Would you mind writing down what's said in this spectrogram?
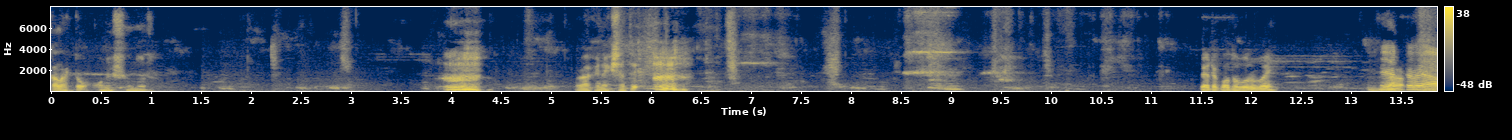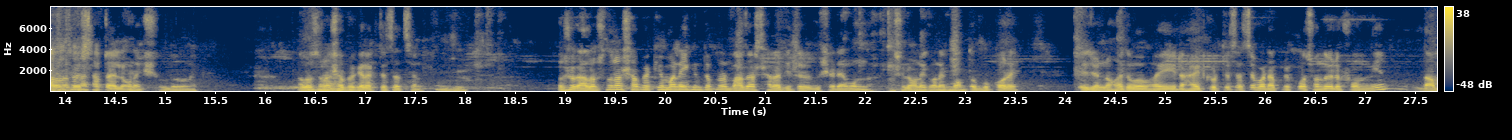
কালারটা অনেক সুন্দর। রাখেন একসাথে। এটা কত বড় ভাই? আলোচনা স্টাইল অনেক সুন্দর অনেক। আলোচনা সাপেক্ষে রাখতে চাচ্ছেন। দর্শক আলোচনার সাপেক্ষে মানে কিন্তু আপনার বাজার ছাড়া দিতে হবে বিষয়টা এমন না। আসলে অনেক অনেক মন্তব্য করে এই জন্য হয়তো ভাই এটা হাইড করতে চাচ্ছে বাট আপনি পছন্দ হলে ফোন নিন দাম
